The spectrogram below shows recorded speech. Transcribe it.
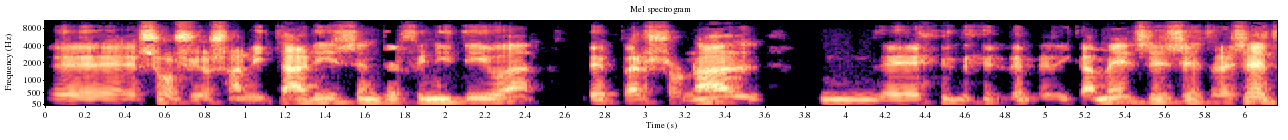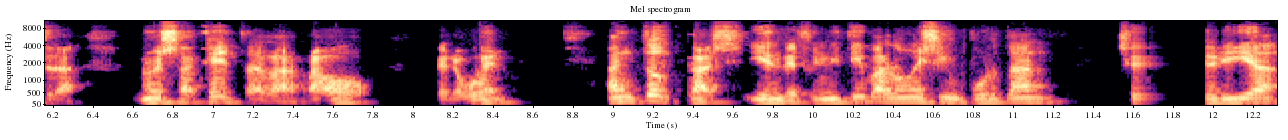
eh, sociosanitaris, en definitiva, de personal, de, de, de medicaments, etc etc. No és aquesta la raó, però bueno. En tot cas, i en definitiva, el més important seria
